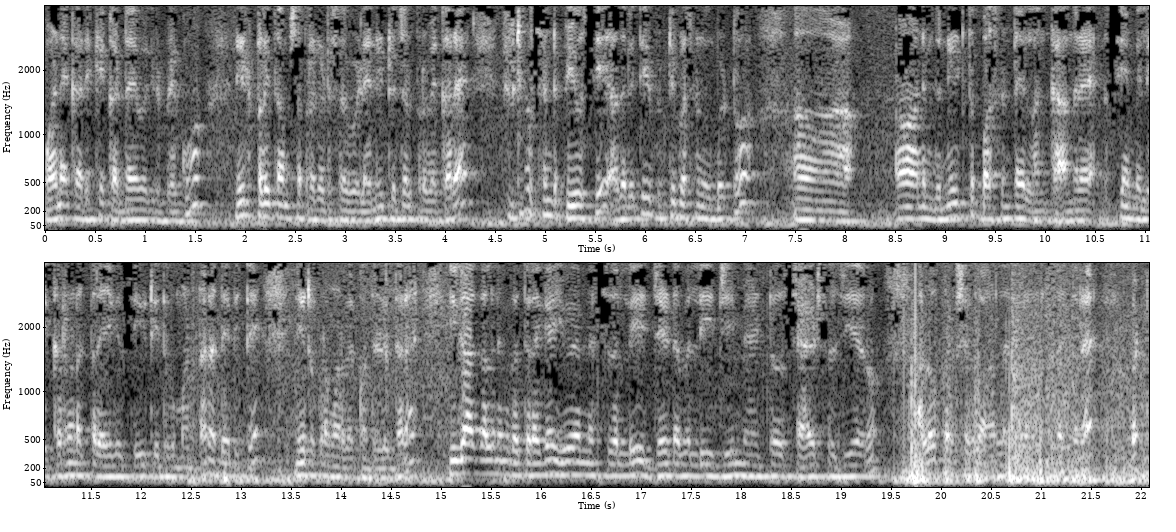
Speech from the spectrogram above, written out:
ಹೊಣೆಗಾರಿಕೆ ಕಡ್ಡಾಯವಾಗಿರಬೇಕು. ನೀಟ್ ಫಲಿತಾಂಶ ಪ್ರಕಟಿಸುವ ವೇಳೆ ನೀಟ್ ರಿಸಲ್ಟ್ ಬರಬೇಕಾದ್ರೆ ಫಿಫ್ಟಿ ಪರ್ಸೆಂಟ್ ಪಿ ಯು ಅದೇ ರೀತಿ ಫಿಫ್ಟಿ ಪರ್ಸೆಂಟ್ ಬಂದ್ಬಿಟ್ಟು ನಿಮ್ದು ನೀಟ್ ಪರ್ಸೆಂಟೇಜ್ ಅಂಕ ಅಂದ್ರೆ ಸೇಮ್ ಇಲ್ಲಿ ಕರ್ನಾಟಕದಲ್ಲಿ ಹೇಗೆ ಸಿ ಟಿ ಇದು ಮಾಡ್ತಾರೆ, ಅದೇ ರೀತಿ ನೀಟ್ ಕೂಡ ಮಾಡಬೇಕು ಅಂತ ಹೇಳಿದ್ದಾರೆ. ಈಗಾಗಲೇ ನಿಮ್ಗೆ ಗೊತ್ತಿರಾಗೆ ಯು ಎಂ ಎಸ್ ಅಲ್ಲಿ J double E GMAT SATs G R ಹಲವು ಪರೀಕ್ಷೆಗಳು ಆನ್ಲೈನ್ ನಡೆಸ್ತಾ ಇದ್ದಾರೆ. ಬಟ್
